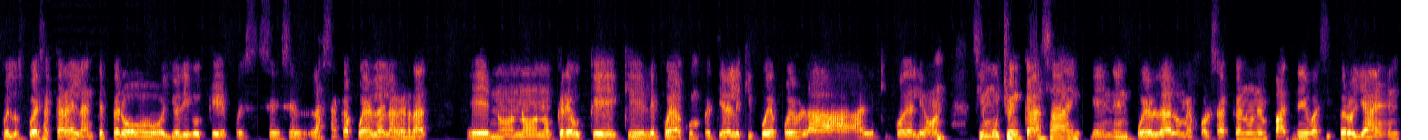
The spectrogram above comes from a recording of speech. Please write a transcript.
pues los puede sacar adelante, pero yo digo que pues se, la saca Puebla, la verdad. Eh, no, no, no creo que, le pueda competir el equipo de Puebla al equipo de León. Si mucho en casa, en, en, Puebla a lo mejor sacan un empate o así, pero ya en,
